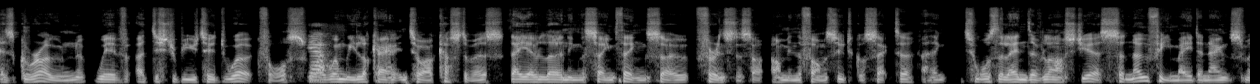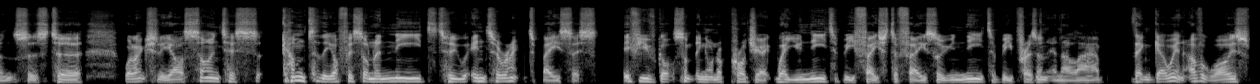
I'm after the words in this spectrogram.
has grown with a distributed workforce. Yeah. Where when we look out into our customers, they are learning the same things. So, for instance, I'm in the pharmaceutical sector. I think towards the end of last year, Sanofi made announcements as to, well, actually, our scientists come to the office on a need to interact basis. If you've got something on a project where you need to be face to face or you need to be present in a lab, then go in. Otherwise,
